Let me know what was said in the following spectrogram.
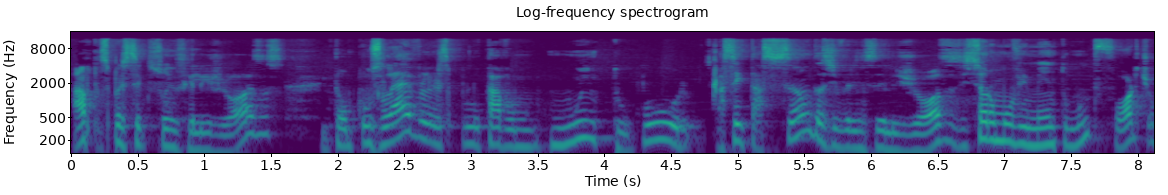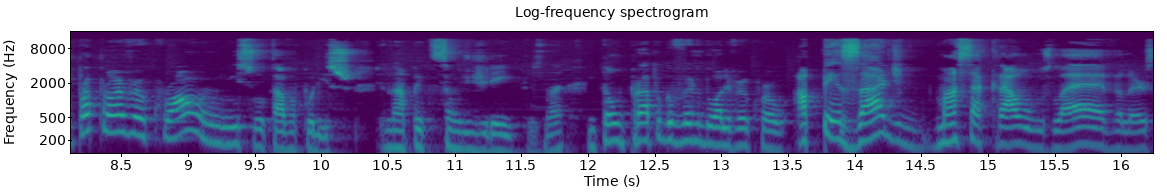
as perseguições religiosas. Então, os Levelers lutavam muito por aceitação das diferenças religiosas. Isso era um movimento muito forte. O próprio Oliver Cromwell no início lutava por isso, na petição de direitos, né? Então, o próprio governo do Oliver Cromwell, apesar de massacrar os Levelers,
